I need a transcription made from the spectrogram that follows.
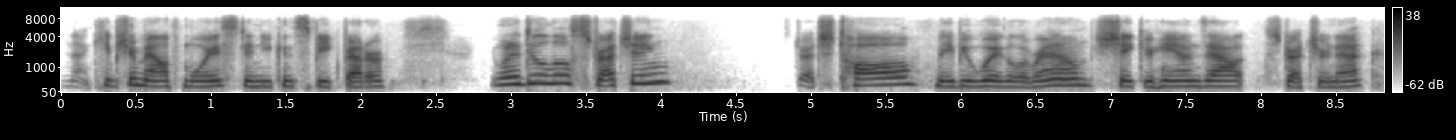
and that keeps your mouth moist, and you can speak better. You want to do a little stretching. Stretch tall, maybe wiggle around, shake your hands out, stretch your neck.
